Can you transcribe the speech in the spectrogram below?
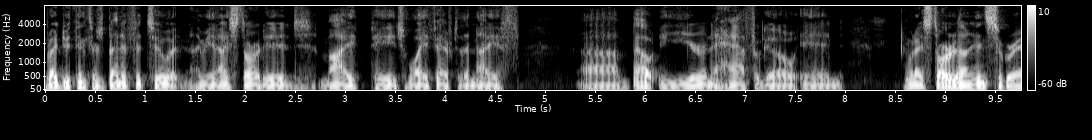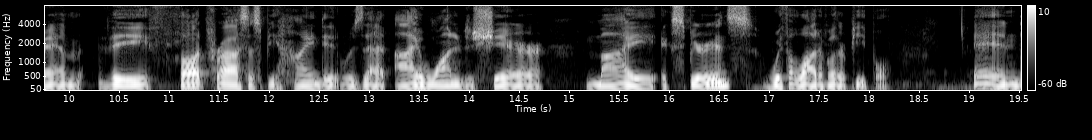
but i do think there's benefit to it. I mean i started my page life after the knife uh, about a year and a half ago and when i started on instagram the thought process behind it was that i wanted to share my experience with a lot of other people and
